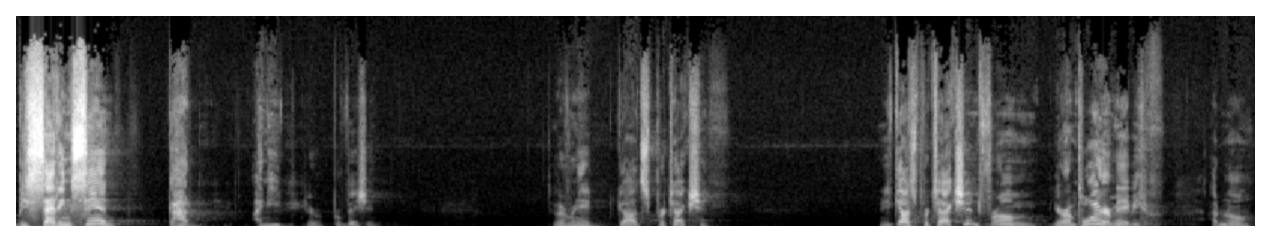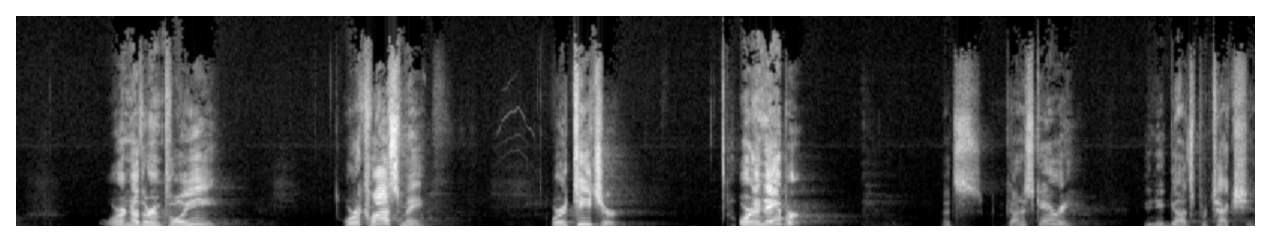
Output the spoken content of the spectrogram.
besetting sin. God, I need your provision. Do you ever need God's protection? You need God's protection from your employer, maybe. I don't know. Or another employee. Or a classmate. Or a teacher. Or a neighbor. That's kind of scary. You need God's protection.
